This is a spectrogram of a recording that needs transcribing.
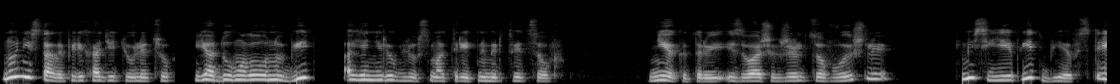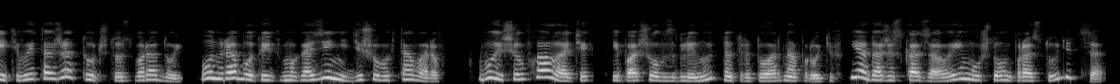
но не стала переходить улицу. Я думала, он убит, а я не люблю смотреть на мертвецов. Некоторые из ваших жильцов вышли? Месье Питбев с третьего этажа, тот, что с бородой. Он работает в магазине дешевых товаров. Вышел в халате и пошел взглянуть на тротуар напротив. Я даже сказала ему, что он простудится.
